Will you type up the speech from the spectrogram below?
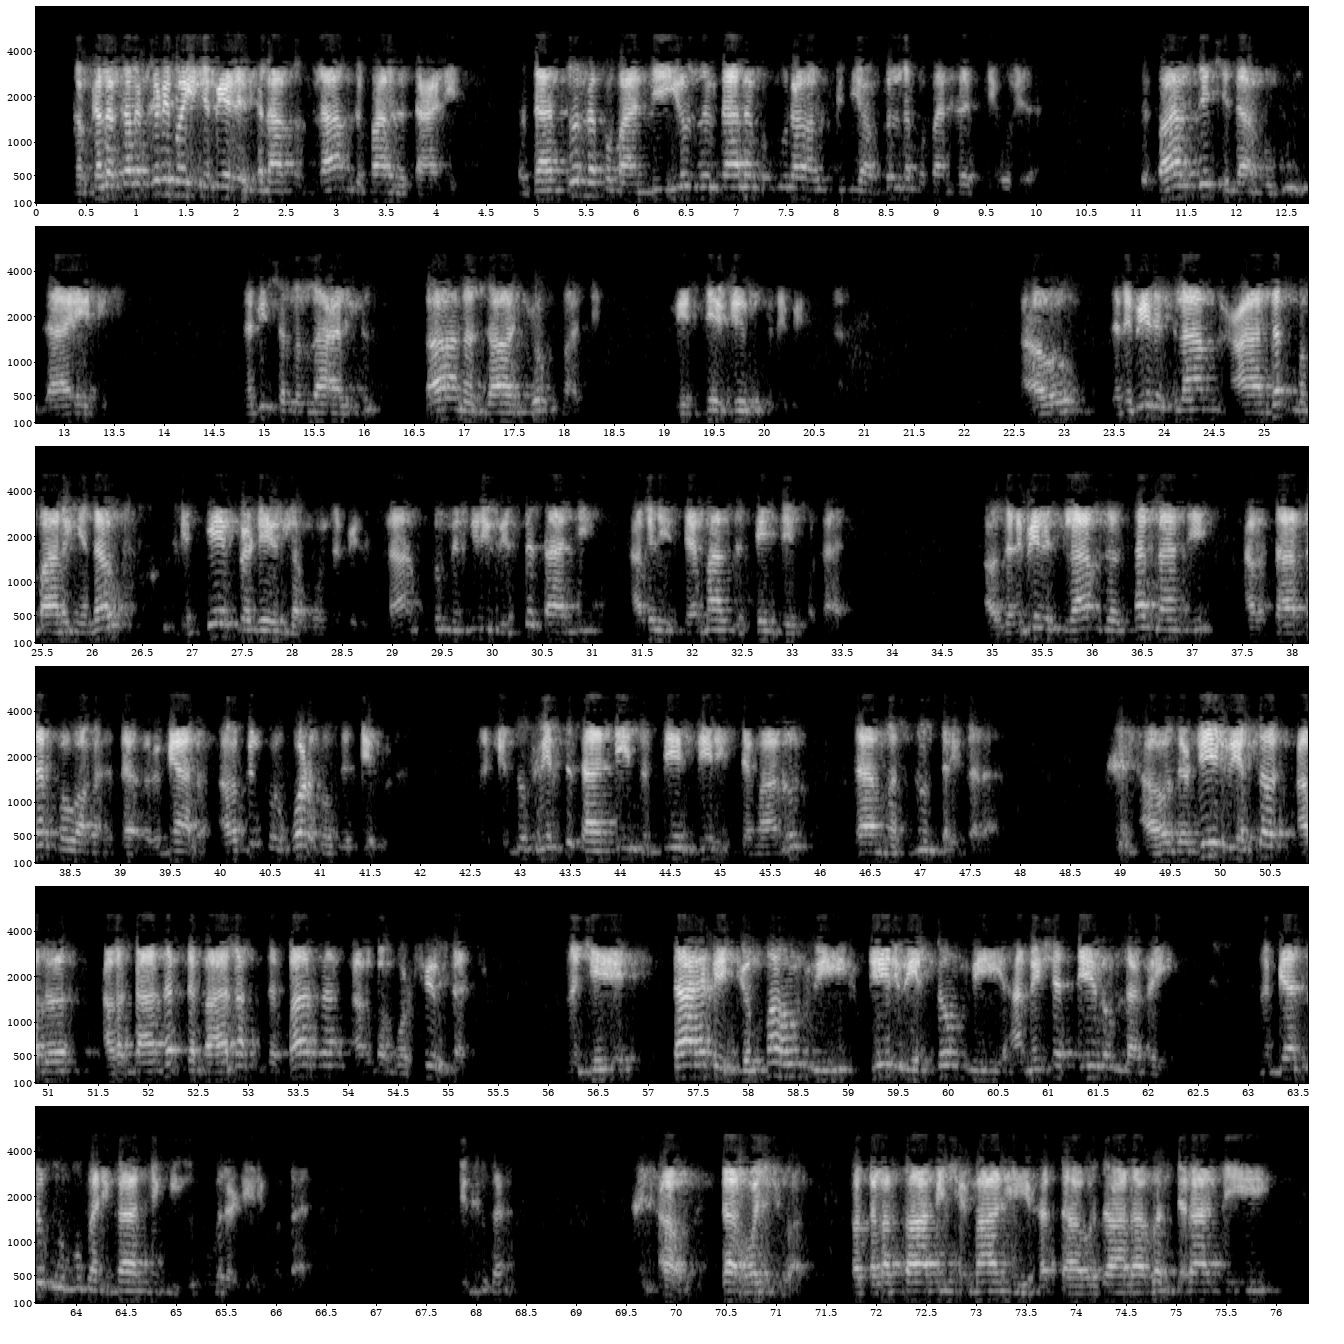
نو کله کله کړي به چې به اسلام اسلام د پاره د تعلیم دا ټول په باندې یو ځل دا له پورا او سپي او بل په باندې راځي وله د پاره دې چې دا موږ ځای نبی صلی الله علیه وسلم کان ذا یوم باندې دې دې وکړي او د نبی اسلام عادت مبارک یې دا چې تیل په ډېر لګول نبی اسلام کوم ملګري وسته ساتي هغه استعمال د تیل دی پکار او د نبی اسلام د سر لاندې هغه ساتر په وخت د رمیال هغه بالکل غوړ کو د تیل چې نو وسته ساتي د تیل ډېر استعمالول دا مسنون طریقه ده او د ډیر وخت او د هغه تعدد د بالغ د پاسه هغه په ورشي ده نو چې صاحب جمعه هم وی ډیر وخت هم وی همیشه تیل هم لګي نو بیا څه کوو باندې کار نه کیږي کوو ډیر پکار دي څه کنه او دا وجوه فتلقى من شمالي حتى وزال والتراسي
